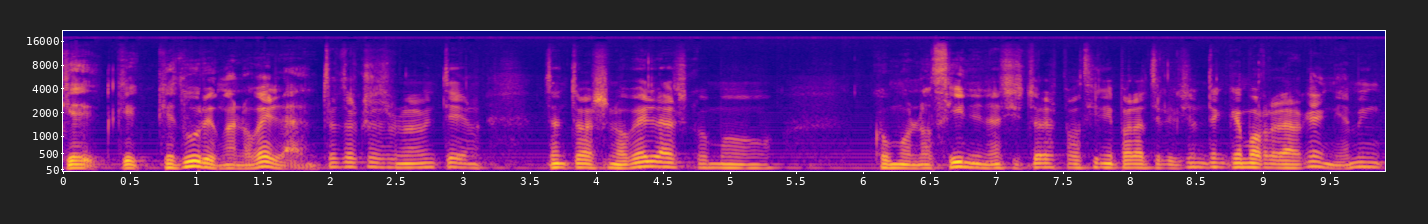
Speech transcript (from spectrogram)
que, que, que dure unha novela. Entre outras cosas normalmente tanto as novelas como como no cine, nas historias para o cine e para a televisión ten que morrer alguén. E a min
